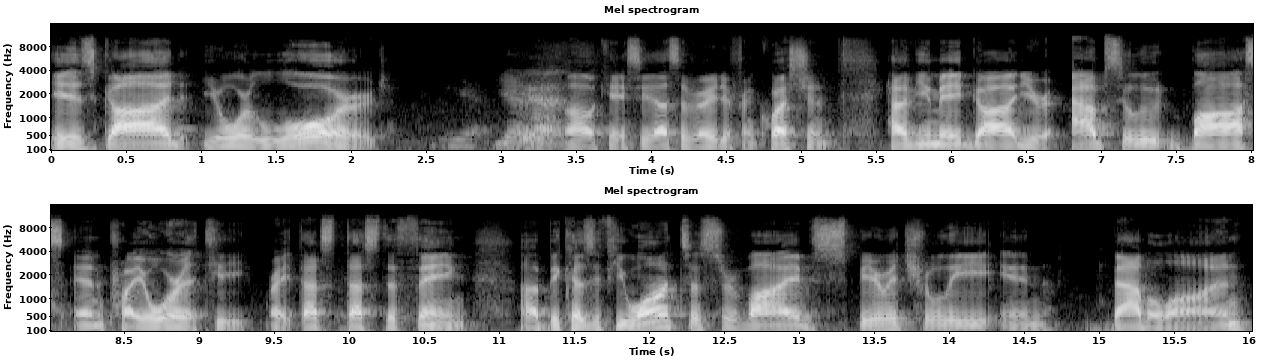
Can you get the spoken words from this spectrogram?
Is God your Lord? Yes. Okay, see, that's a very different question. Have you made God your absolute boss and priority? Right, that's, that's the thing. Uh, because if you want to survive spiritually in Babylon,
